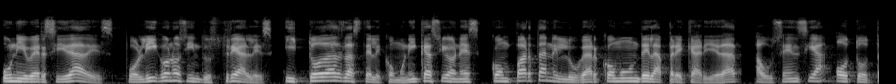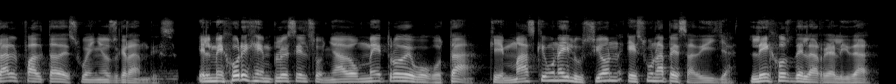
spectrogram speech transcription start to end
universidades, polígonos industriales y todas las telecomunicaciones compartan el lugar común de la precariedad, ausencia o total falta de sueños grandes. El mejor ejemplo es el soñado Metro de Bogotá, que más que una ilusión es una pesadilla, lejos de la realidad.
